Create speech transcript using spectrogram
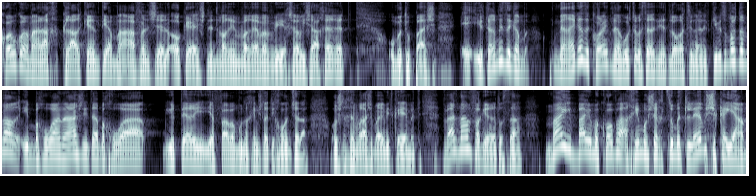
קודם כל המהלך קלאר קנטי המאפן של אוקיי, שני דברים ורבע והיא עכשיו אישה אחרת, הוא מטופש. אה, יותר מזה גם, מהרגע הזה כל ההתנהגות שלה בסרט נהיית לא רציונלית, כי בסופו של דבר היא בחורה נאה שנהייתה בחורה יותר יפה במונחים של התיכון שלה, או של החברה שבה היא מתקיימת. ואז מה המפגרת עושה? מה היא באה עם הכובע הכי מושך תשומת לב שקיים?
